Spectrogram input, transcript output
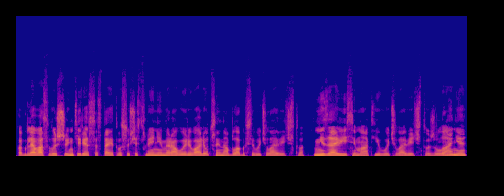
как для вас высший интерес состоит в осуществлении мировой революции на благо всего человечества, независимо от его человечества желания,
